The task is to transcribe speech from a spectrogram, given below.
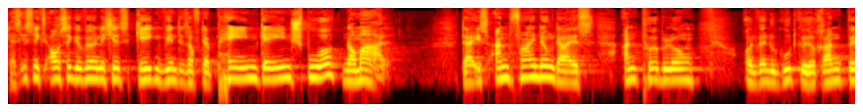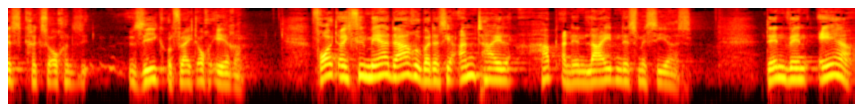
Das ist nichts Außergewöhnliches. Gegenwind ist auf der Pain-Gain-Spur normal. Da ist Anfeindung, da ist Anpöbelung. Und wenn du gut gerannt bist, kriegst du auch einen Sieg und vielleicht auch Ehre. Freut euch viel mehr darüber, dass ihr Anteil habt an den Leiden des Messias. Denn wenn er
